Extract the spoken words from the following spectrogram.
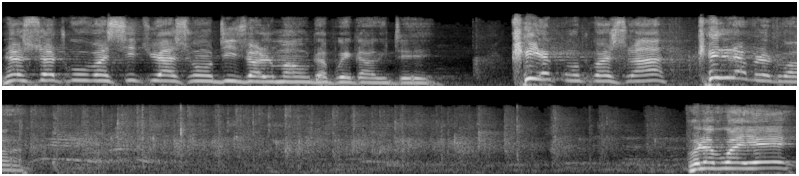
ne se trouve en situation d'isolement ou de précarité. Qui est contre cela? Qui lève le doigt? Vous le voyez,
